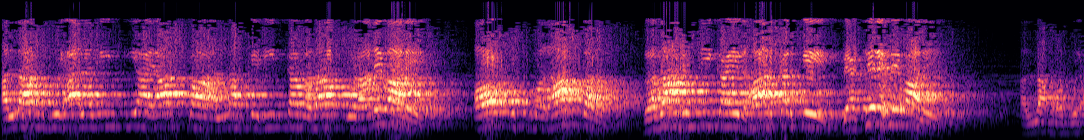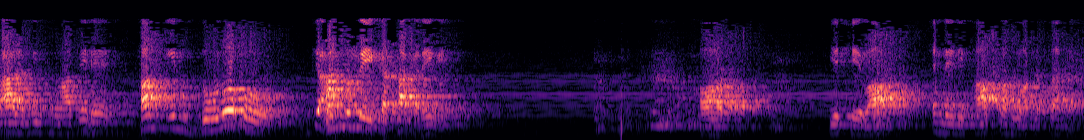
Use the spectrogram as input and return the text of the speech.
اللہ رب العالمین کی آیات کا، اللہ کے دین کا مذاق اڑانے والے اور اس مذاق پر رضامندی کا اظہار کر کے بیٹھے رہنے والے اللہ رب العالمین فرماتے ہیں، ہم ان دونوں کو جہنم میں اکٹھا کریں گے۔ اور یہ سیوا اہل نفاق کا ہوا کرتا ہے۔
